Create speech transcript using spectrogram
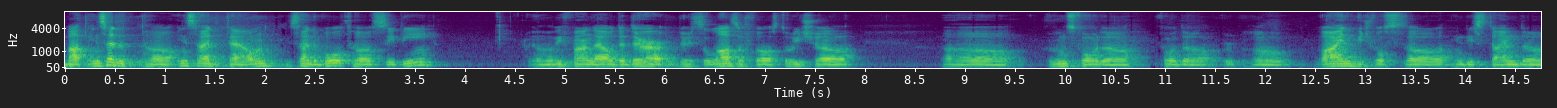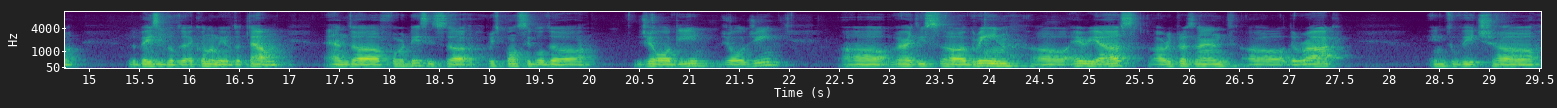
But inside the, uh, inside the town, inside the Bolt uh, city, uh, we found out that there are there's lots of uh, storage uh, uh, rooms for the for the vine, which was in this time the the basic of the economy of the town. And for this is responsible the geology geology. where these green areas represent the rock into which uh,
